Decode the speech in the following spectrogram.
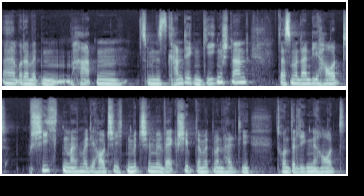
äh, oder mit einem harten, zumindest kantigen Gegenstand, dass man dann die Hautschichten, manchmal die Hautschichten mit Schimmel wegschiebt, damit man halt die drunterliegende Haut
